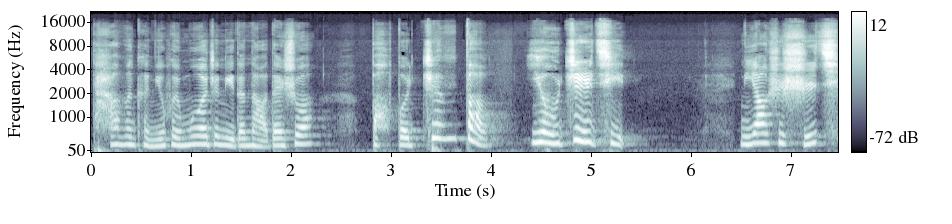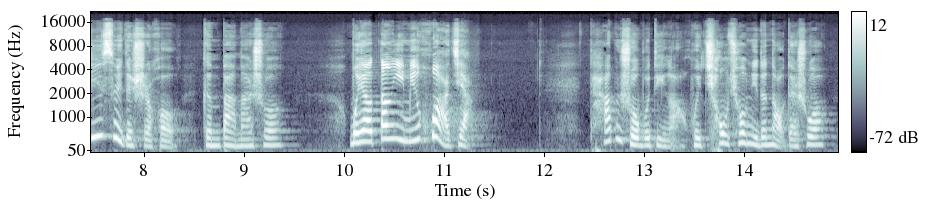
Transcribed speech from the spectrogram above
他们肯定会摸着你的脑袋说：“宝宝真棒，有志气。”你要是十七岁的时候跟爸妈说：“我要当一名画家。”他们说不定啊会敲敲你的脑袋说：“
